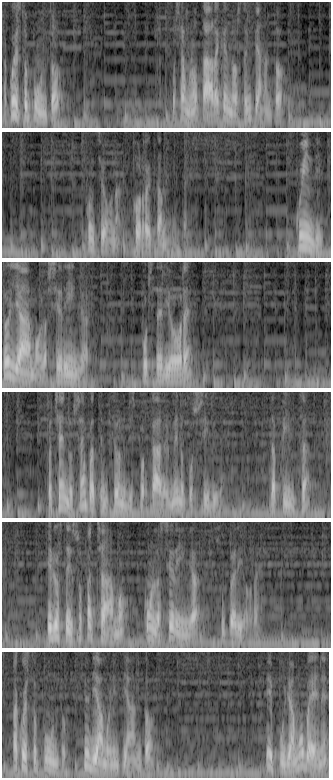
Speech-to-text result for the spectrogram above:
A questo punto possiamo notare che il nostro impianto funziona correttamente. Quindi togliamo la siringa posteriore facendo sempre attenzione di sporcare il meno possibile la pinza e lo stesso facciamo con la siringa superiore. A questo punto chiudiamo l'impianto e puliamo bene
